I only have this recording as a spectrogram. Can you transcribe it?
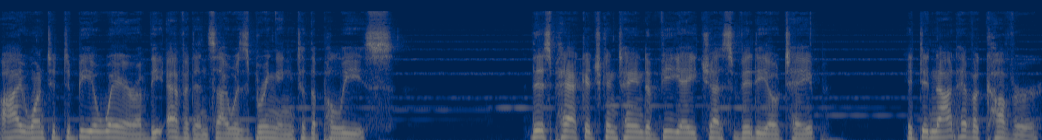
I wanted to be aware of the evidence I was bringing to the police. This package contained a VHS videotape. It did not have a cover.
